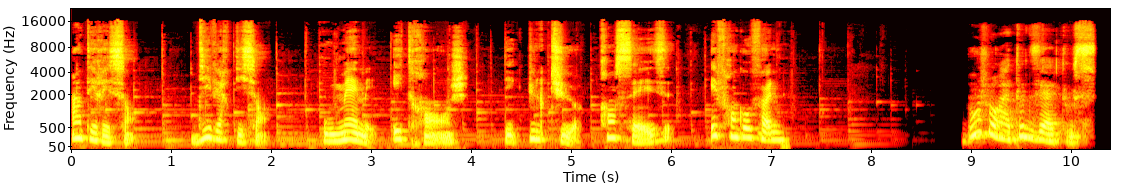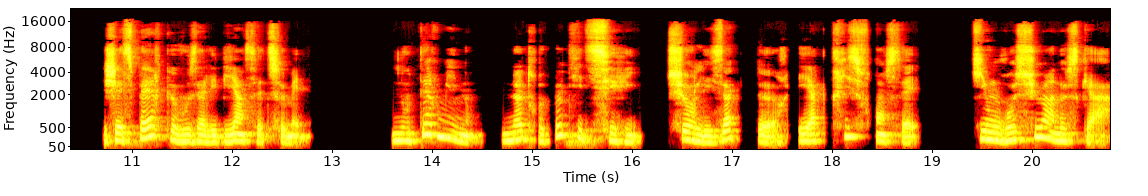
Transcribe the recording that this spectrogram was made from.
intéressants, divertissants ou même étranges des cultures françaises et francophones. Bonjour à toutes et à tous. J'espère que vous allez bien cette semaine. Nous terminons notre petite série sur les acteurs et actrices français qui ont reçu un Oscar.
